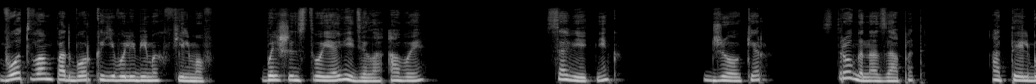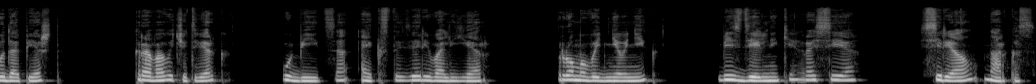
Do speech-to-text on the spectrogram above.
Вот вам подборка его любимых фильмов. Большинство я видела, а вы? Советник. Джокер. Строго на запад. Отель Будапешт. Кровавый четверг. Убийца. Экстази. Револьер. Ромовый дневник. Бездельники, Россия. Сериал «Наркос».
